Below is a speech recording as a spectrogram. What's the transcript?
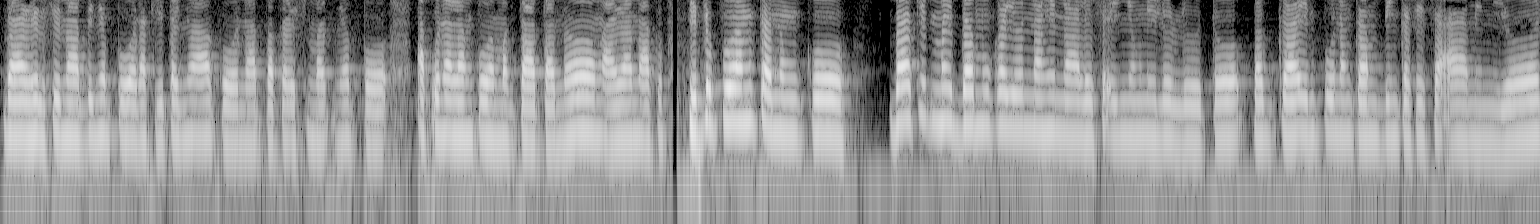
dahil sinabi niyo po, nakita niyo ako, napaka-smart niyo po. Ako na lang po magtatanong. Ayan ako. Ito po ang tanong ko. Bakit may damo kayo na hinalo sa inyong niluluto? Pagkain po ng kambing kasi sa amin yon.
